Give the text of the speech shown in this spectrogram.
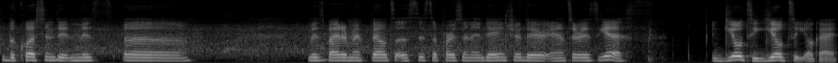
So the question did Miss uh Miss Biderman fail to assist a person in danger? Their answer is yes. Guilty, guilty. Okay.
